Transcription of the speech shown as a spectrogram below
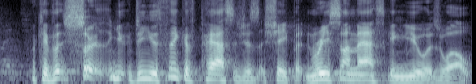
but Okay, but sir, you, do you think of passages that shape it? And Reese, I'm asking you as well.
